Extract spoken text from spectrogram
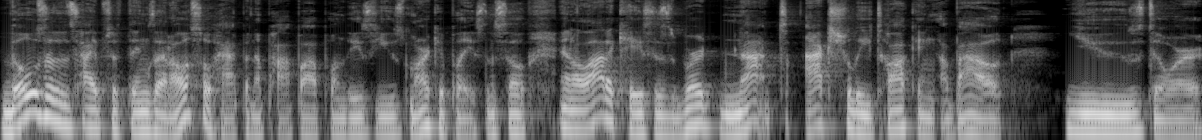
Those are the types of things that also happen to pop up on these used marketplace. And so in a lot of cases, we're not actually actually talking about used or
